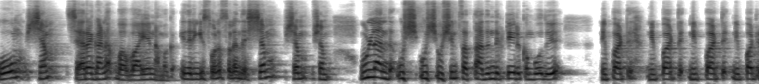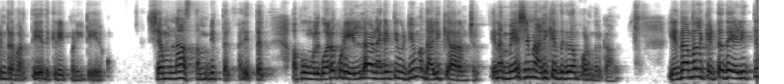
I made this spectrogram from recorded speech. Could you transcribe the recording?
ஓம் ஷம் சரகண பவாய நமக. இதை நீங்க சொல்ல சொல்ல இந்த ஷம் ஷம் ஷம் உள்ள அந்த உஷ் உஷ் உஷ்ன்னு சத்தம் அதிர்ந்துகிட்டே இருக்கும்போது நிப்பாட்டு நிப்பாட்டு நிப்பாட்டு நிப்பாட்டுன்ற வார்த்தையை அது கிரியேட் பண்ணிக்கிட்டே இருக்கும். ஷம்னா ஸ்தம்பித்தல் அழித்தல். அப்போ உங்களுக்கு வரக்கூடிய எல்லா நெகட்டிவிட்டியும் அது அழிக்க ஆரம்பிச்சிடும் ஏன்னா மேஷமே அழிக்கிறதுக்கு தான் பிறந்திருக்காங்க. எதா இருந்தாலும் கெட்டதை அழித்து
